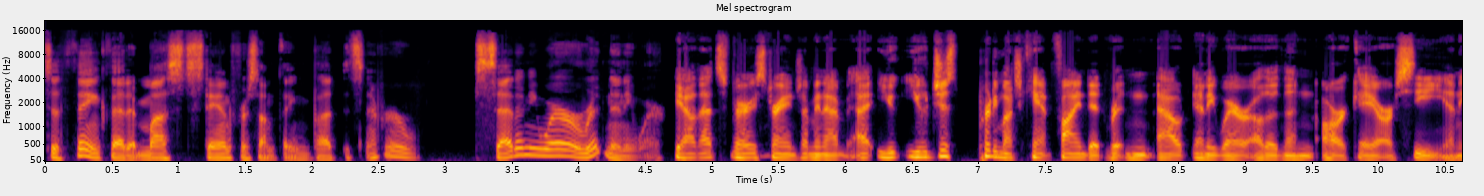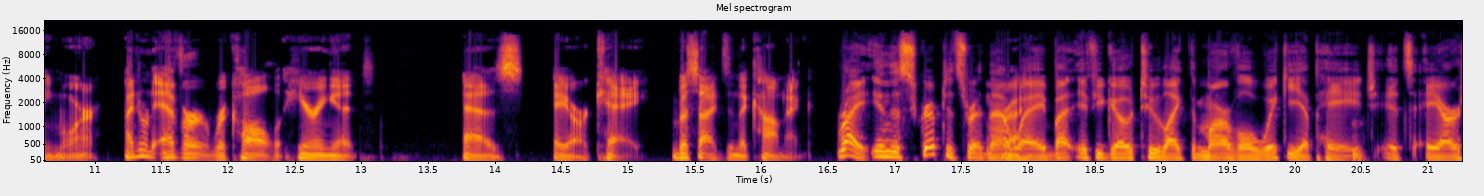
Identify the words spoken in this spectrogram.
to think that it must stand for something, but it's never said anywhere or written anywhere. Yeah, that's very strange. I mean, I, I, you you just pretty much can't find it written out anywhere other than ARC ARC anymore. I don't ever recall hearing it as ARK besides in the comic. Right. In the script, it's written that Right. way. But if you go to like the Marvel Wikia page, it's ARC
